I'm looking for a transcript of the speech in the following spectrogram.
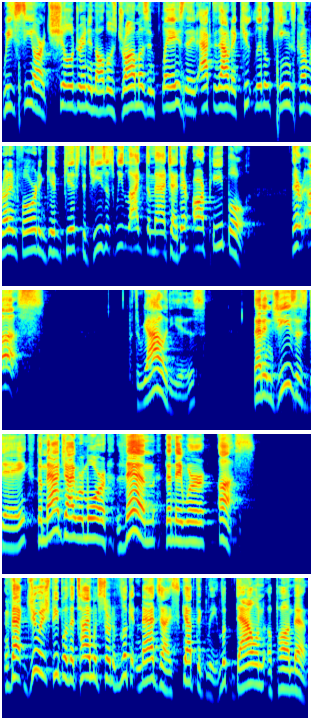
We see our children in all those dramas and plays they've acted out, and cute little kings come running forward and give gifts to Jesus. We like the Magi. They're our people, they're us. But the reality is that in Jesus' day, the Magi were more them than they were us. In fact, Jewish people at the time would sort of look at magi skeptically, look down upon them.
